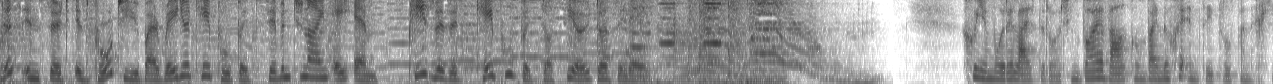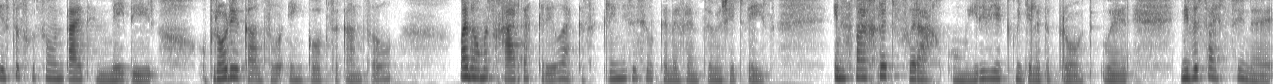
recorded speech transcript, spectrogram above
This insert is brought to you by Radio K Pulpit 7 to 9 a.m. Please visit kpulpit.co.za. Goeiemôre luisteraars en baie welkom by nog 'n insetsel van Geestesgesondheid net hier op Radio Kansel en Kaapse Kansel. My naam is Gerda Kriel, ek is 'n kliniese sielkundige in Somerset Wes. En dit is my groot voorreg om hierdie week met julle te praat oor nuwe seisoene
